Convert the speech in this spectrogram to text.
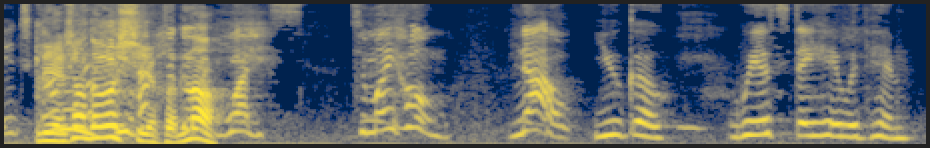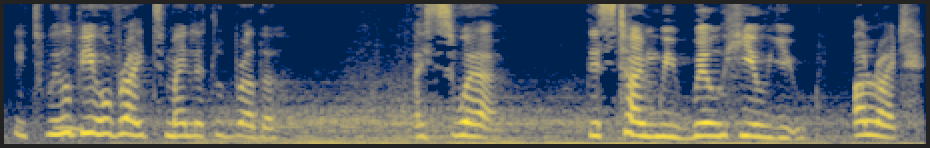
It's 脸上 coming. 都有 We 血 have to 痕 go 呢 at。once! To my home! Now! You go. We'll stay here with him. It will be alright, my little brother. I swear. This time we will heal you. All right.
